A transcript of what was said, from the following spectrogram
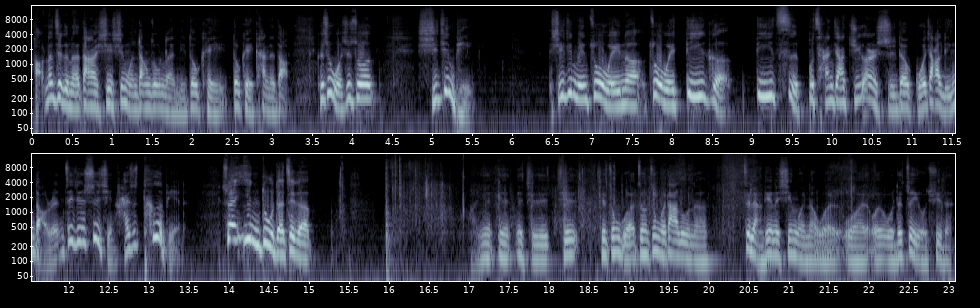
好，那这个呢，大概新新闻当中呢，你都可以都可以看得到。可是我是说，习近平，习近平作为呢，作为第一个。第一次不参加 G 二十的国家领导人这件事情还是特别的。虽然印度的这个啊，因为因为其实其实其实中国中中国大陆呢，这两天的新闻呢，我我我我的最有趣的，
